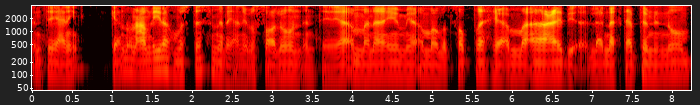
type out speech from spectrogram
أنت يعني كأنهم عاملينك مستثمر يعني بالصالون. أنت يا أما نايم يا أما متسطح يا أما قاعد لأنك تعبت من النوم.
